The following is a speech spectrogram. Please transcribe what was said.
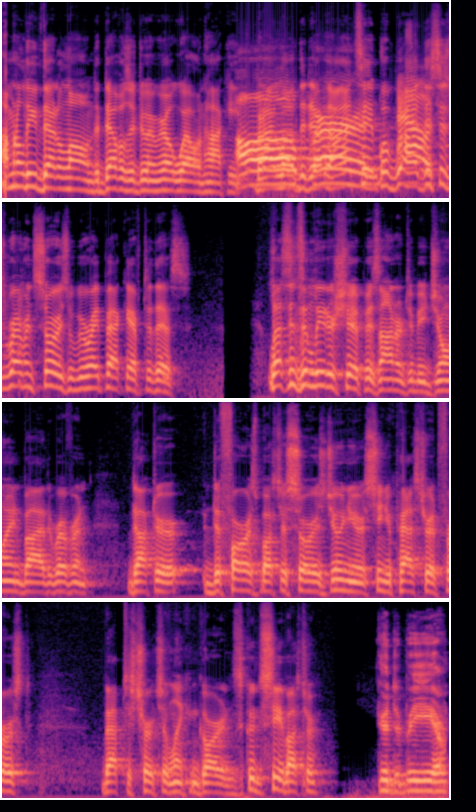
I'm going to leave that alone. The Devils are doing real well in hockey. Oh, but I love the Devils. That's it. Well, uh, this is Reverend Soaries. We'll be right back after this. Lessons in Leadership is honored to be joined by the Reverend Dr. DeForest Buster Soaries Jr., Senior Pastor at First Baptist Church of Lincoln Gardens. Good to see you, Buster. Good to be here.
